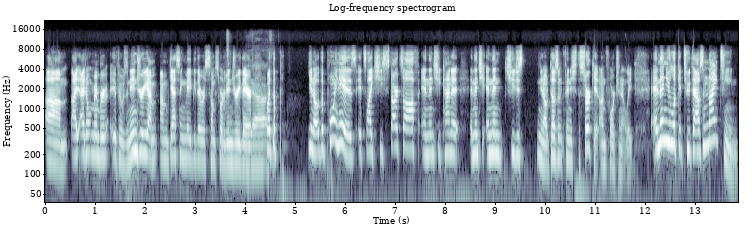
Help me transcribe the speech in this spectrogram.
Um, I, I, don't remember if it was an injury. I'm, I'm guessing maybe there was some sort of injury there. Yeah, but think... the, you know, the point is, it's like she starts off and then she kind of, and then she, and then she just, you know, doesn't finish the circuit, unfortunately. And then you look at 2019,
